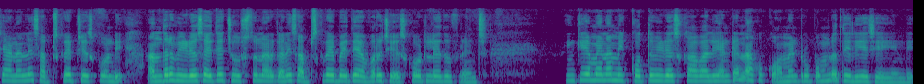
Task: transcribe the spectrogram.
ఛానల్ని సబ్స్క్రైబ్ చేసుకోండి. అందరూ వీడియోస్ అయితే చూస్తున్నారు కానీ సబ్స్క్రైబ్ అయితే ఎవరు చేసుకోవట్లేదు ఫ్రెండ్స్. ఇంకేమైనా మీకు కొత్త వీడియోస్ కావాలి అంటే నాకు కామెంట్ రూపంలో తెలియజేయండి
